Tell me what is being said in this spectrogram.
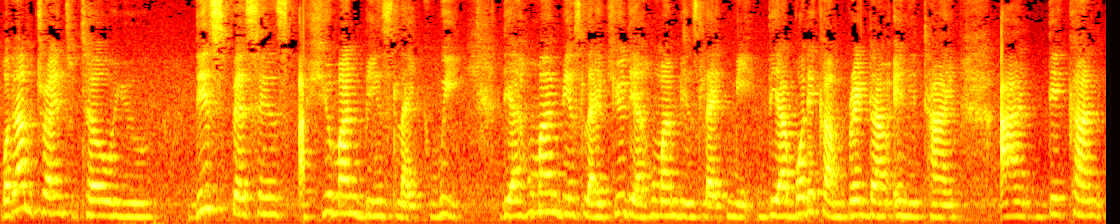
But I'm trying to tell you these persons are human beings like we. They are human beings like you they are human beings like me. Their body can break down anytime and they can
